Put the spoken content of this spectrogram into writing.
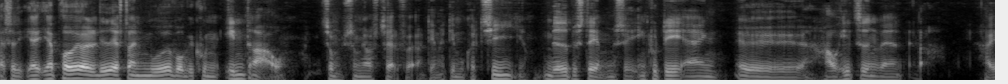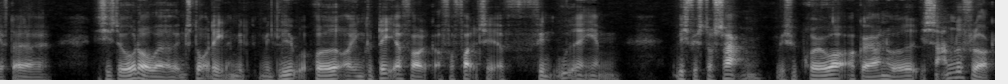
altså, jeg, jeg prøvede at lede efter en måde, hvor vi kunne inddrage, som, som jeg også talte før, det med demokrati, medbestemmelse, inkludering, øh, har jo hele tiden været, eller har efter de sidste otte år været en stor del af mit, mit liv, og prøvet at inkludere folk og få folk til at finde ud af, jamen, hvis vi står sammen, hvis vi prøver at gøre noget i samlet flok,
